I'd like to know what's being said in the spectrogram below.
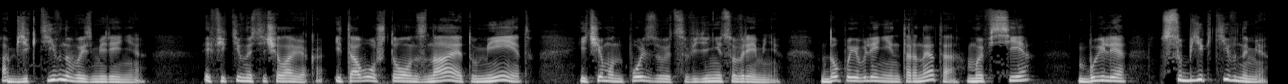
объективного измерения эффективности человека и того, что он знает, умеет и чем он пользуется в единицу времени. До появления интернета мы все были субъективными.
